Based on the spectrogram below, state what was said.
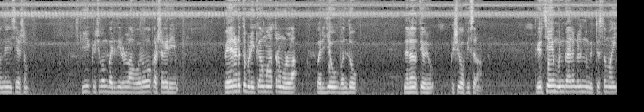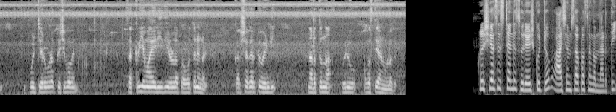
വന്നതിന് ശേഷം ഈ കൃഷിഭവൻ പരിധിയിലുള്ള ഓരോ കർഷകരെയും പേരെടുത്ത് വിളിക്കാൻ മാത്രമുള്ള പരിചയവും ബന്ധവും നിലനിർത്തിയ ഒരു കൃഷി ഓഫീസറാണ്. തീർച്ചയായും മുൻകാലങ്ങളിൽ നിന്നും വ്യത്യസ്തമായി ഇപ്പോൾ ചെറുപുഴ കൃഷിഭവൻ സക്രിയമായ രീതിയിലുള്ള പ്രവർത്തനങ്ങൾ കർഷകർക്ക് വേണ്ടി നടത്തുന്ന ഒരു അവസ്ഥയാണുള്ളത്. കൃഷി അസിസ്റ്റന്റ് സുരേഷ് കുറ്റു ആശംസാ പ്രസംഗം നടത്തി.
